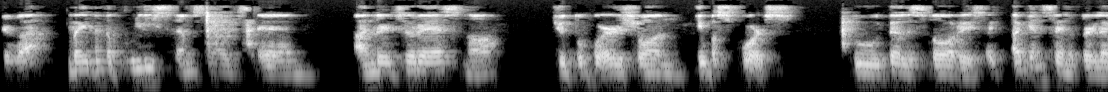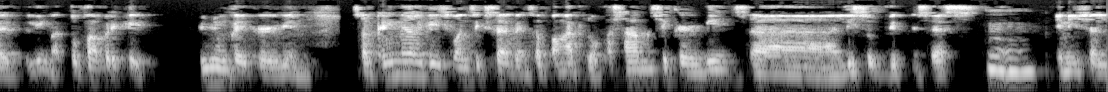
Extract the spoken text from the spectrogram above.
di ba? By the police themselves and under duress, no? Due to coercion, he was forced to tell stories against Senator de Lima to fabricate. Yun yung kay Kerwin. Sa criminal case 167, sa pangatlo, kasama si Kerwin sa list of witnesses. Initial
